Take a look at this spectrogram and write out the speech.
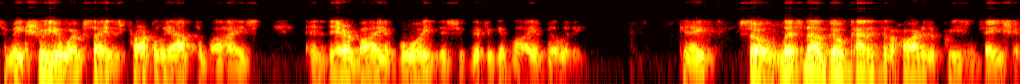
to make sure your website is properly optimized and thereby avoid the significant liability. Okay, so let's now go kind of to the heart of the presentation.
